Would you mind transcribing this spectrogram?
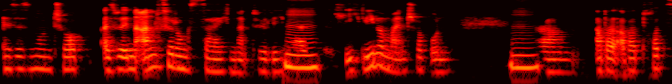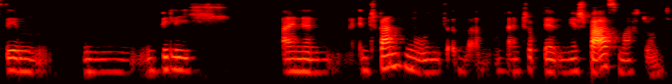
es ist nur ein Job, also in Anführungszeichen natürlich. Mhm. Ich, ich, liebe meinen Job und mhm. ähm, aber, aber trotzdem mm, will ich einen entspannten und, und einen Job, der mir Spaß macht und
